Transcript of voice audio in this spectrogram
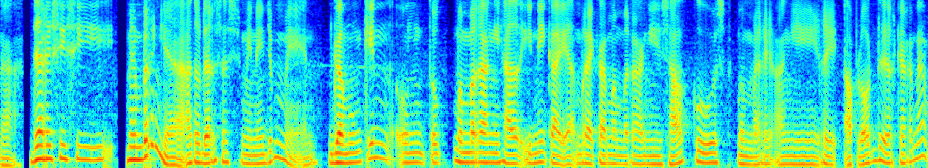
Nah dari sisi membernya atau dari sisi manajemen gak mungkin untuk memerangi hal ini kayak mereka memerangi Salkus memerangi re-uploader. Karena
